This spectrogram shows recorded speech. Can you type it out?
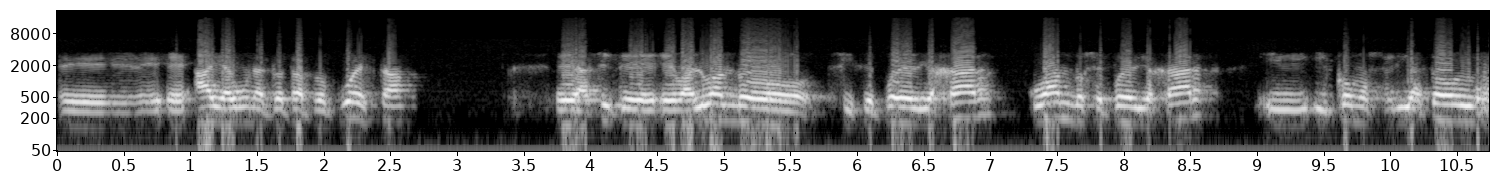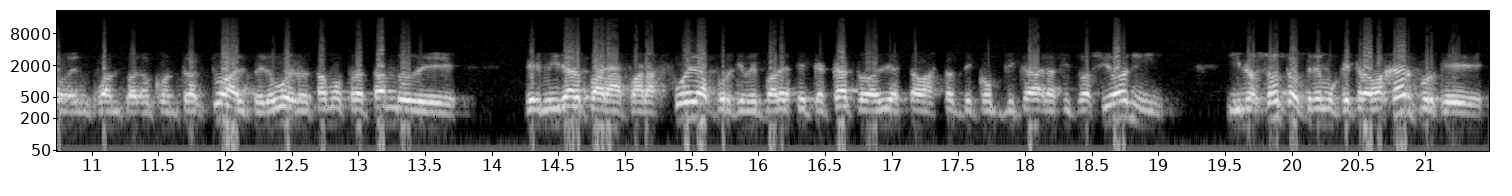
Eh, eh, hay alguna que otra propuesta. así que evaluando si se puede viajar, cuándo se puede viajar y, cómo sería todo en cuanto a lo contractual. Pero bueno, estamos tratando de, mirar para, para afuera porque me parece que acá todavía está bastante complicada la situación y, y nosotros tenemos que trabajar porque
